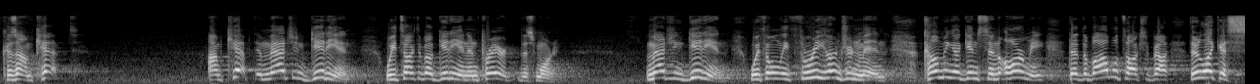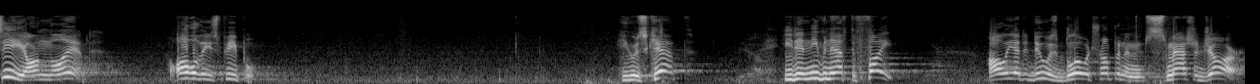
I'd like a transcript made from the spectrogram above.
Because I'm kept. I'm kept. Imagine Gideon. We talked about Gideon in prayer this morning. Imagine Gideon with only 300 men coming against an army that the Bible talks about. They're like a sea on the land. All these people. He was kept. He didn't even have to fight. All he had to do was blow a trumpet and smash a jar.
